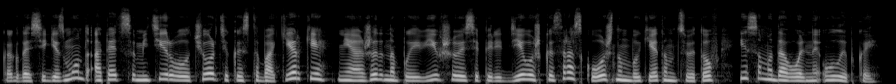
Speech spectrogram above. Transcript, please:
когда Сигизмунд опять сымитировал чертик из табакерки, неожиданно появившегося перед девушкой с роскошным букетом цветов и самодовольной улыбкой.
